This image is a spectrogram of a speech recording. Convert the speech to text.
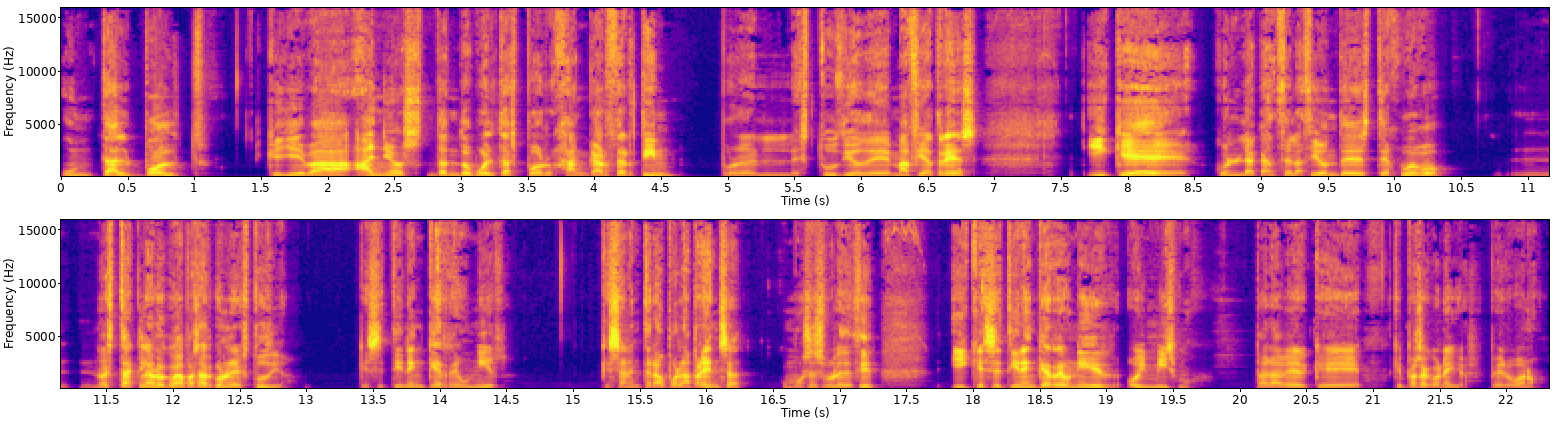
un tal Bolt que lleva años dando vueltas por Hangar 13, por el estudio de Mafia 3, y que con la cancelación de este juego no está claro qué va a pasar con el estudio. Que se tienen que reunir, que se han enterado por la prensa, como se suele decir, y que se tienen que reunir hoy mismo para ver qué, qué pasa con ellos. Pero bueno,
